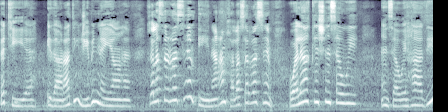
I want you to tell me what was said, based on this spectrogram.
فتية. إذا راتي جيب لنا إياها خلص الرسم. إي نعم خلص الرسم. ولكن شو نسوي؟ نسوي هذه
